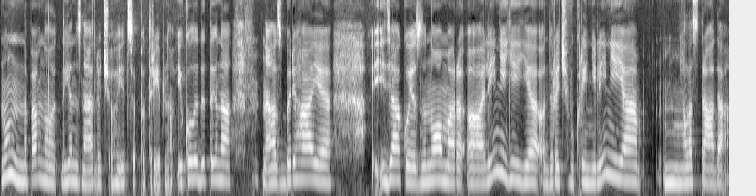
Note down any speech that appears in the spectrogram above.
Ну, напевно, я не знаю, для чого їй це потрібно. І коли дитина зберігає і дякує за номер лінії, є, до речі, в Україні лінія Ластрада,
